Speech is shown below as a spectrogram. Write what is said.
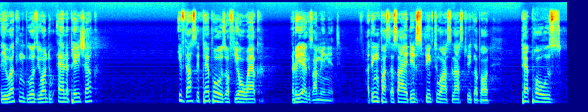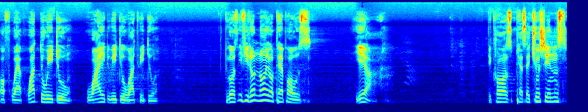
Are you working because you want to earn a paycheck? If that's the purpose of your work, re examine it. I think Pastor Sai did speak to us last week about purpose of work. What do we do? Why do we do what we do? Because if you don't know your purpose, yeah. Because persecutions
